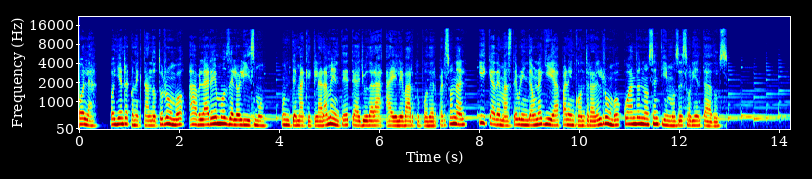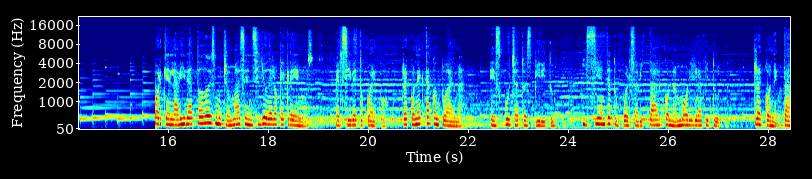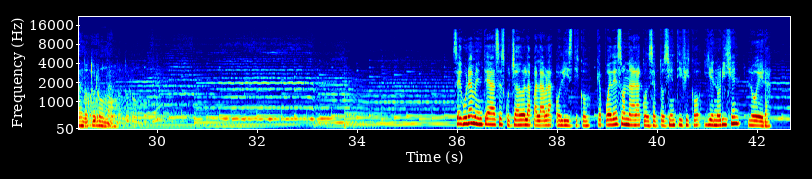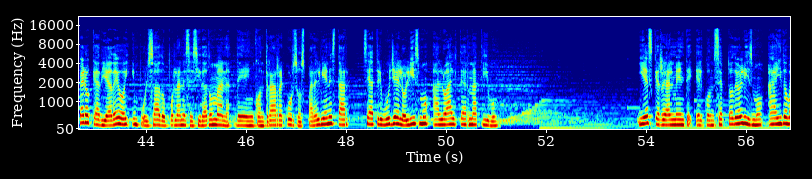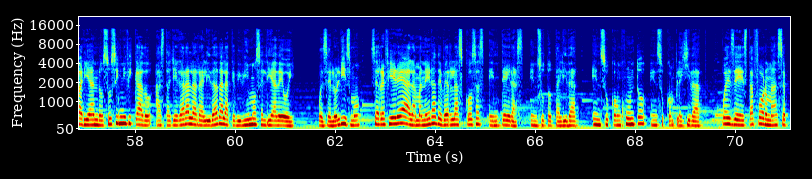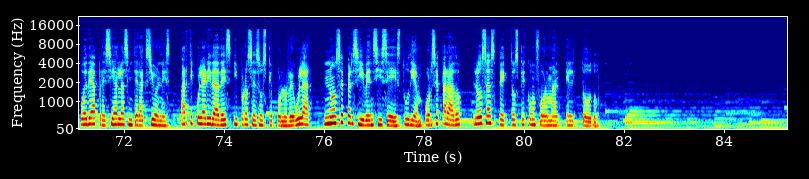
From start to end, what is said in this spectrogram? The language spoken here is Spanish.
Hola, hoy en Reconectando tu rumbo hablaremos del holismo, un tema que claramente te ayudará a elevar tu poder personal y que además te brinda una guía para encontrar el rumbo cuando nos sentimos desorientados. Porque en la vida todo es mucho más sencillo de lo que creemos. Percibe tu cuerpo, reconecta con tu alma, escucha tu espíritu y siente tu fuerza vital con amor y gratitud. Reconectando tu rumbo. Seguramente has escuchado la palabra holístico, que puede sonar a concepto científico y en origen lo era, pero que a día de hoy, impulsado por la necesidad humana de encontrar recursos para el bienestar, se atribuye el holismo a lo alternativo. Y es que realmente el concepto de holismo ha ido variando su significado hasta llegar a la realidad a la que vivimos el día de hoy, pues el holismo se refiere a la manera de ver las cosas enteras, en su totalidad, en su conjunto, en su complejidad, pues de esta forma se puede apreciar las interacciones, particularidades y procesos que por lo regular no se perciben si se estudian por separado los aspectos que conforman el todo.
